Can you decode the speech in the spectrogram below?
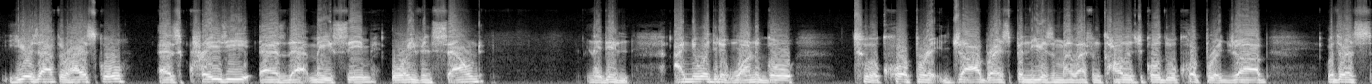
years after high school, as crazy as that may seem or even sound. And I didn't. I knew I didn't want to go to a corporate job, right? Spend the years of my life in college, go to a corporate job, whether it's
